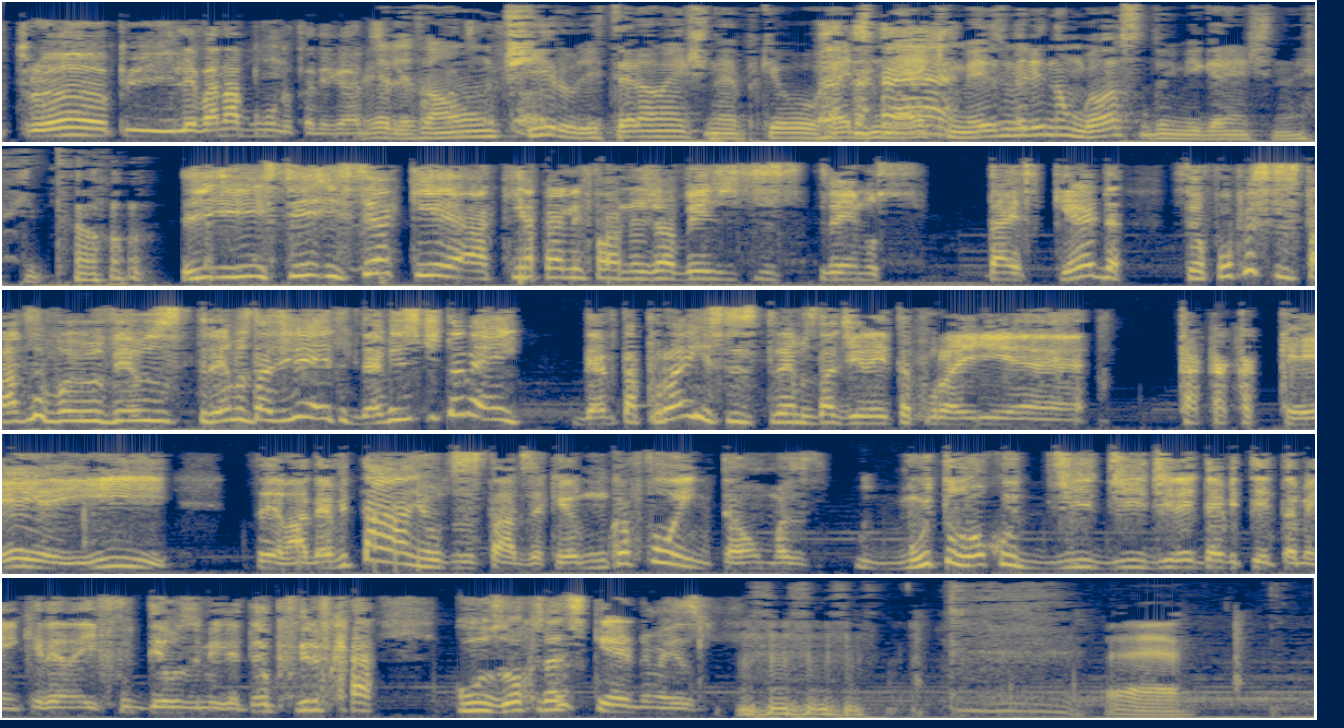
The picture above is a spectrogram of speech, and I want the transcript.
Trump, e levar na bunda, tá ligado? Ia levar um tiro, literalmente, né? Porque o redneck mesmo, ele não gosta do imigrante, né? Então. E, e se, e se aqui, aqui na Califórnia eu já vejo esses extremos da esquerda, se eu for para esses estados eu vou ver os extremos da direita, que deve existir também. Deve estar por aí, esses extremos da direita por aí, é, KKK aí, sei lá, deve estar em outros estados, que eu nunca fui, então, mas muito louco de, de direita deve ter também, querendo aí fuder os imigrantes. Eu prefiro ficar com os loucos da esquerda mesmo. É.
